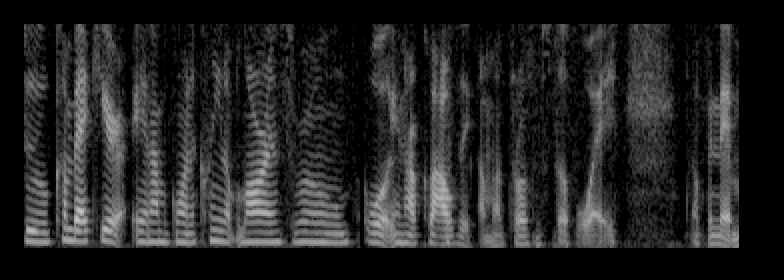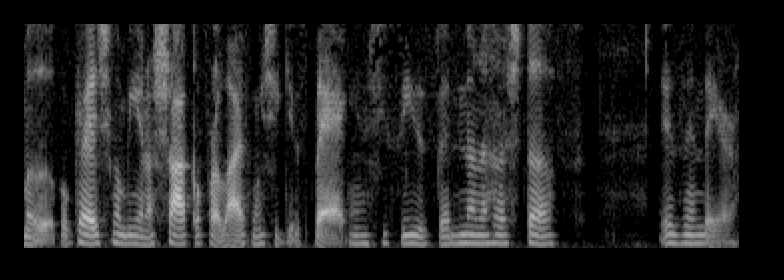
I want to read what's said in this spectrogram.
to come back here and I'm going to clean up Lauren's room. Well, in her closet. I'm going to throw some stuff away up in that mug, okay? She's going to be in a shock of her life when she gets back and she sees that none of her stuff is in there,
